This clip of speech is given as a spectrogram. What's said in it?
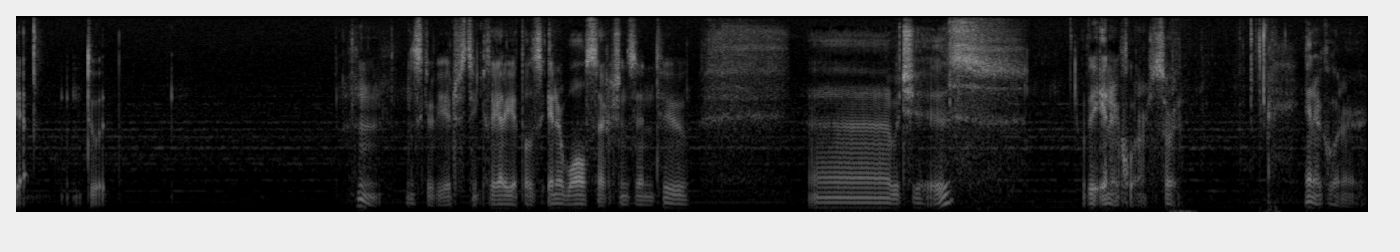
Yeah, do it. Hmm, this is going to be interesting because I got to get those inner wall sections in too. Uh, which is... The inner corner, sorry. Inner corner.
